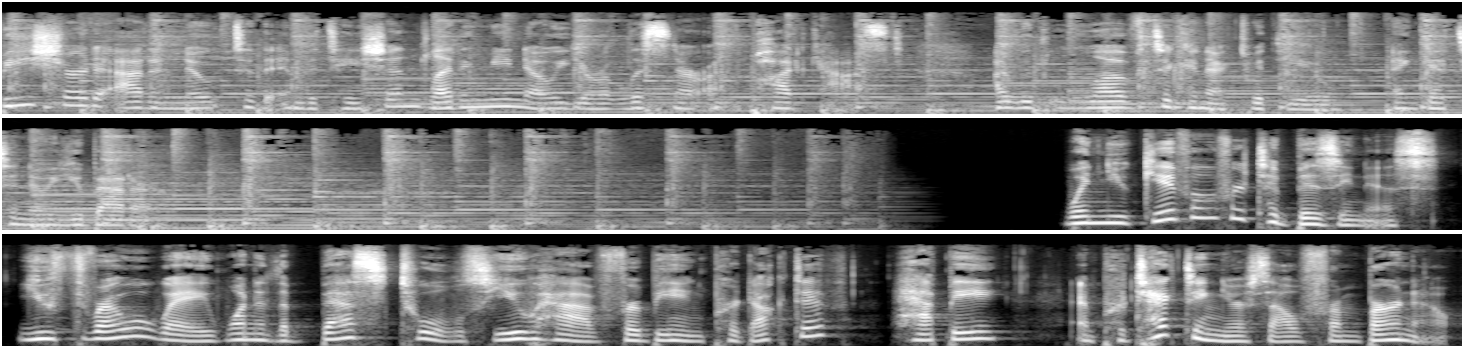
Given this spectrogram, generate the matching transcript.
Be sure to add a note to the invitation letting me know you're a listener of the podcast. I would love to connect with you and get to know you better. When you give over to busyness, you throw away one of the best tools you have for being productive, happy, and protecting yourself from burnout.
